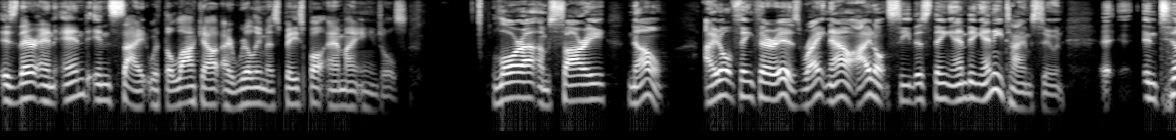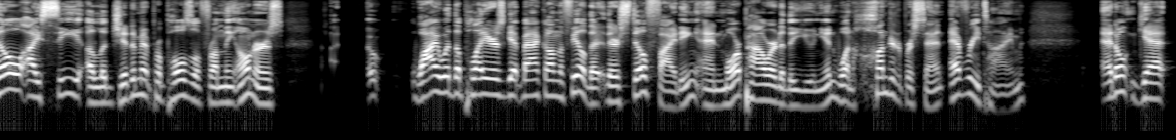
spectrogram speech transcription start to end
Is there an end in sight with the lockout? I really miss baseball and my Angels. Laura, I'm sorry. No, I don't think there is. Right now, I don't see this thing ending anytime soon. Until I see a legitimate proposal from the owners, why would the players get back on the field? They're, they're still fighting, and more power to the union, 100% every time. I don't get.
